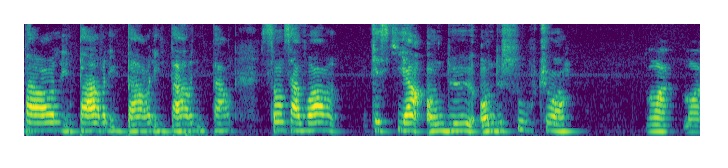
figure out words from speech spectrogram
parlent, ils parlent, ils parlent, ils parlent, ils parlent, sans savoir qu'est-ce qu'il y a en, deux, en dessous, tu vois. Ouais, ouais.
